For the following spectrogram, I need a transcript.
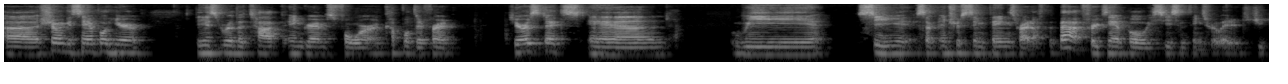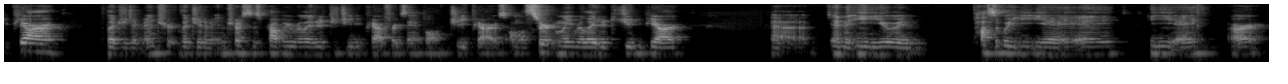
uh, showing a sample here, these were the top n-grams for a couple different heuristics. And we see some interesting things right off the bat. For example, we see some things related to GDPR. Legitimate, inter legitimate interest is probably related to GDPR, for example. GDPR is almost certainly related to GDPR uh, in the EU and possibly EEA, EEA are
